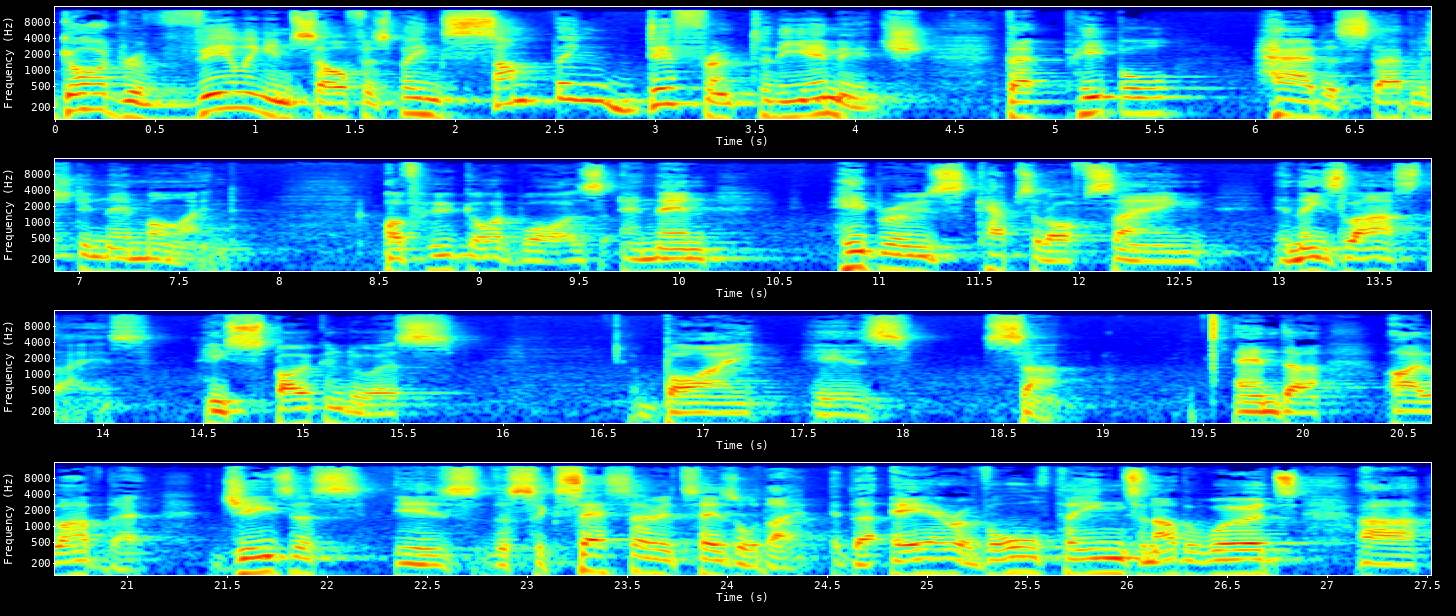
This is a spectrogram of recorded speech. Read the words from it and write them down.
God revealing Himself as being something different to the image that people had established in their mind of who God was. And then Hebrews caps it off saying, in these last days, He's spoken to us by His Son. And uh, I love that. Jesus is the successor, it says, or the, the heir of all things. In other words, uh,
